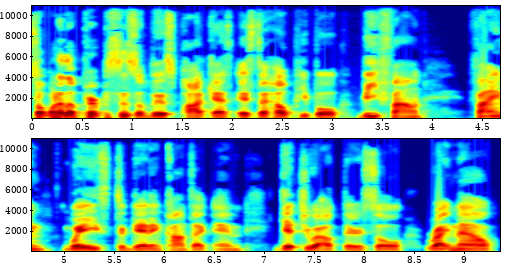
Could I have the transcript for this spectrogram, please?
So one of the purposes of this podcast is to help people be found, find ways to get in contact and get you out there. So right now,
